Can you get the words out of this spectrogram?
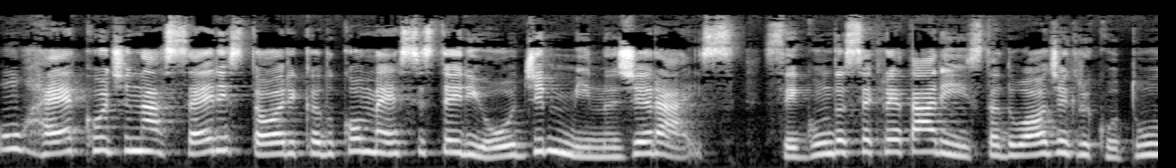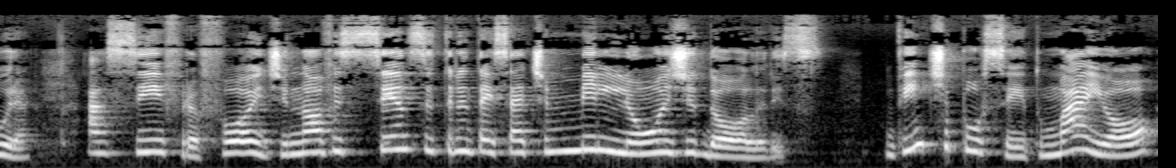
um recorde na série histórica do comércio exterior de Minas Gerais. Segundo a Secretaria Estadual de Agricultura, a cifra foi de 937 milhões de dólares, 20% maior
